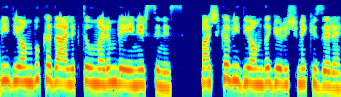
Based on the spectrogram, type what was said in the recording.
Videom bu kadarlıktı umarım beğenirsiniz. Başka videomda görüşmek üzere.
